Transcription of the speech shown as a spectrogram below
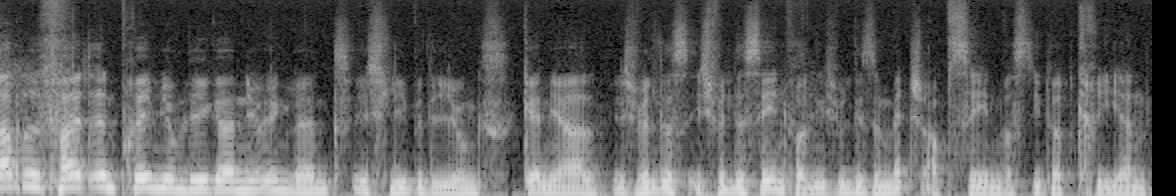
Double Tight End Premium Liga New England. Ich liebe die Jungs. Genial. Ich will das, ich will das sehen von Ich will diese Matchups sehen, was die dort kreieren.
